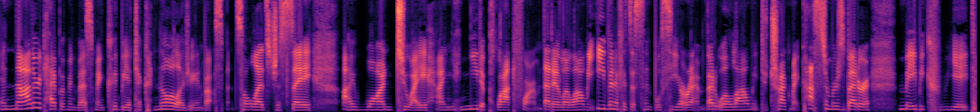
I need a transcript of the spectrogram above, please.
Another type of investment could be a technology investment. So let's just say I want to, I, I need a platform that will allow me, even if it's a simple CRM, that will allow me to track my customers better, maybe create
